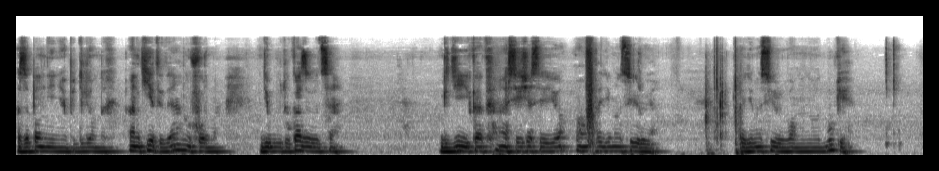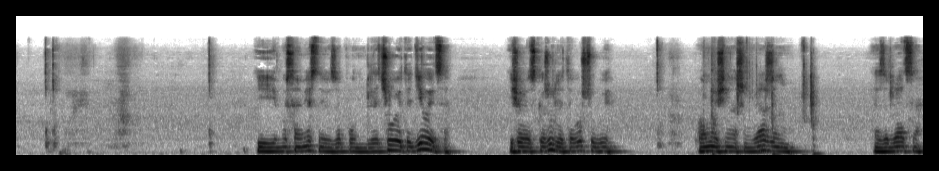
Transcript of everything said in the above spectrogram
заполнению определенных анкеты, да, ну, форма, где будет указываться, где и как. А сейчас я ее вам продемонстрирую. Продемонстрирую вам на ноутбуке. И мы совместно ее заполним. Для чего это делается? Еще раз скажу, для того, чтобы помочь нашим гражданам разобраться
